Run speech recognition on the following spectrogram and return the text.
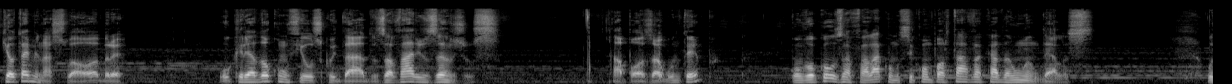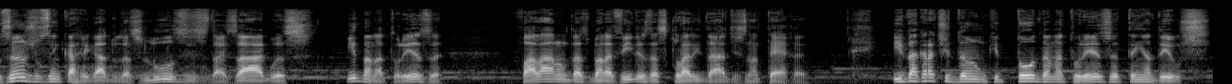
que, ao terminar sua obra, o Criador confiou os cuidados a vários anjos. Após algum tempo, convocou-os a falar como se comportava cada uma delas. Os anjos encarregados das luzes, das águas e da natureza falaram das maravilhas das claridades na terra e da gratidão que toda a natureza tem a Deus.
